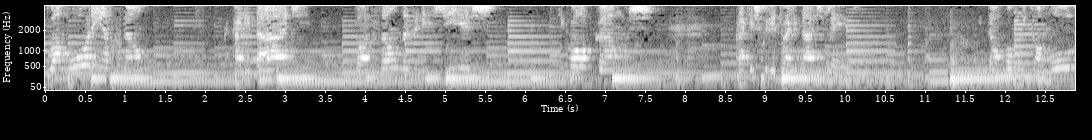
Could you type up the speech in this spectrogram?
do amor em ação, a caridade, doação das energias que colocamos para que a espiritualidade leve. Então, com muito amor,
